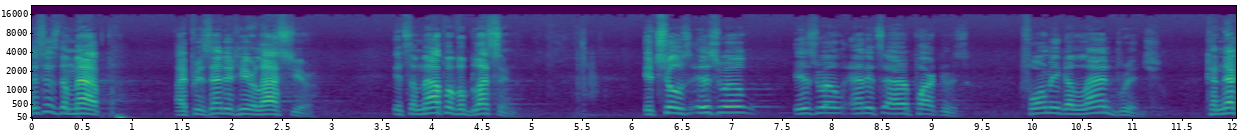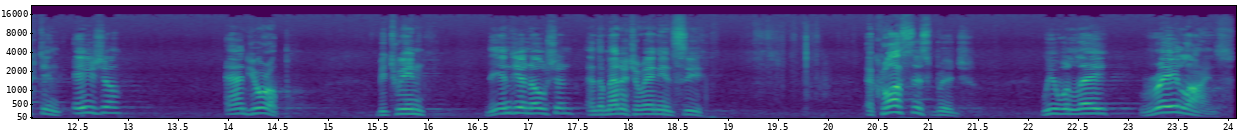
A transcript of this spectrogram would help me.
This is the map I presented here last year. It's a map of a blessing. It shows Israel, Israel and its Arab partners forming a land bridge connecting Asia and Europe between the Indian Ocean and the Mediterranean Sea. Across this bridge, we will lay rail lines,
